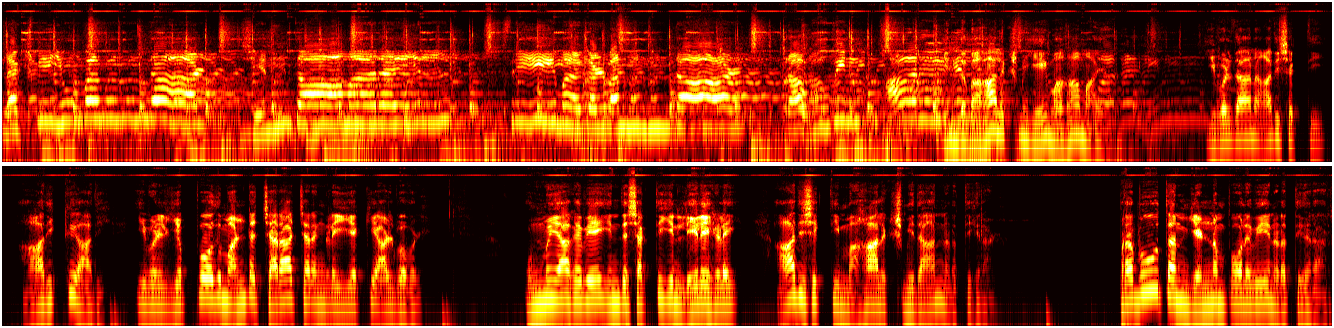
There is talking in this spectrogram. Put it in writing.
லக்ஷ்மியும் வந்தாள். செந்தாமரையில் ஸ்ரீமகள் வந்தாள். பிரபுவின் இந்த மகாலட்சுமியே மகாமாயா. இவள்தான் ஆதிசக்தி ஆதிக்கு ஆதி. இவள் எப்போதும் அண்டச் சராச்சரங்களை இயக்கி ஆள்பவள். உண்மையாகவே இந்த சக்தியின் லீலைகளை ஆதிசக்தி மகாலட்சுமி தான் நடத்துகிறாள். பிரபு தன் எண்ணம் போலவே நடத்துகிறார்.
